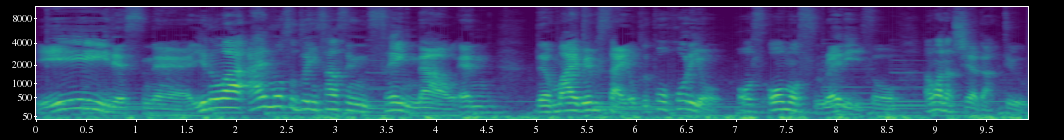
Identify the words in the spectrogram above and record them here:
いいですね。You know what? I'm also doing something same now, and the my website of the portfolio was almost ready, so I wanna share that too.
